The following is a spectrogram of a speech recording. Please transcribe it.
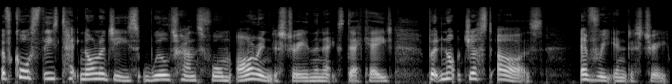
Of course, these technologies will transform our industry in the next decade, but not just ours, every industry.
